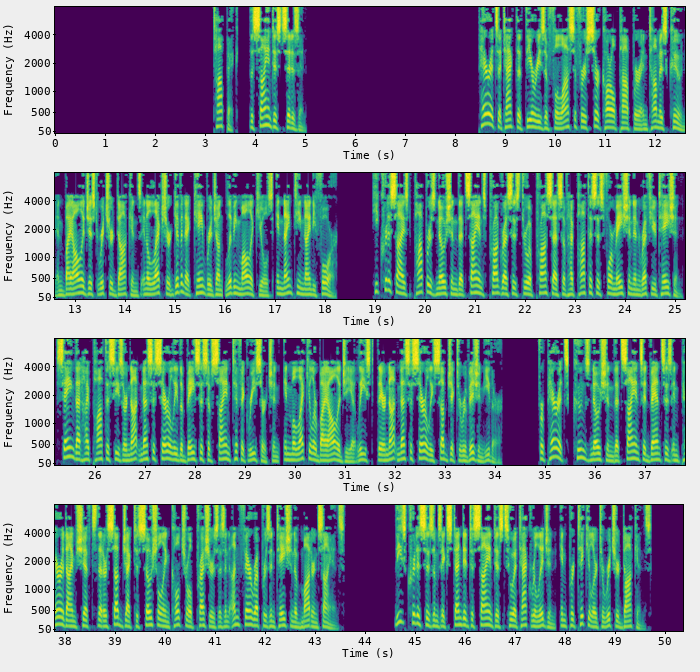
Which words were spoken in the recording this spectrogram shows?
The Scientist Citizen Perutz attacked the theories of philosophers Sir Karl Popper and Thomas Kuhn and biologist Richard Dawkins in a lecture given at Cambridge on living molecules in 1994. He criticized Popper's notion that science progresses through a process of hypothesis formation and refutation, saying that hypotheses are not necessarily the basis of scientific research and, in molecular biology at least, they are not necessarily subject to revision either. For Perutz, Kuhn's notion that science advances in paradigm shifts that are subject to social and cultural pressures is an unfair representation of modern science. These criticisms extended to scientists who attack religion, in particular to Richard Dawkins.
